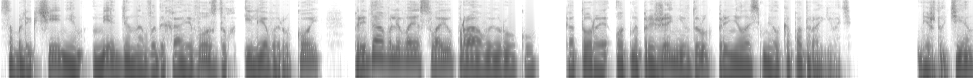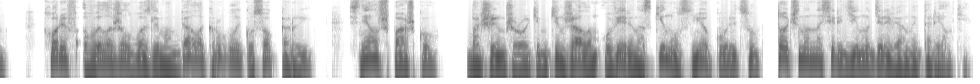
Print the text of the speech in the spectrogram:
с облегчением, медленно выдыхая воздух и левой рукой, придавливая свою правую руку, которая от напряжения вдруг принялась мелко подрагивать. Между тем Хорев выложил возле мангала круглый кусок коры, снял шпажку, большим широким кинжалом уверенно скинул с нее курицу точно на середину деревянной тарелки.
